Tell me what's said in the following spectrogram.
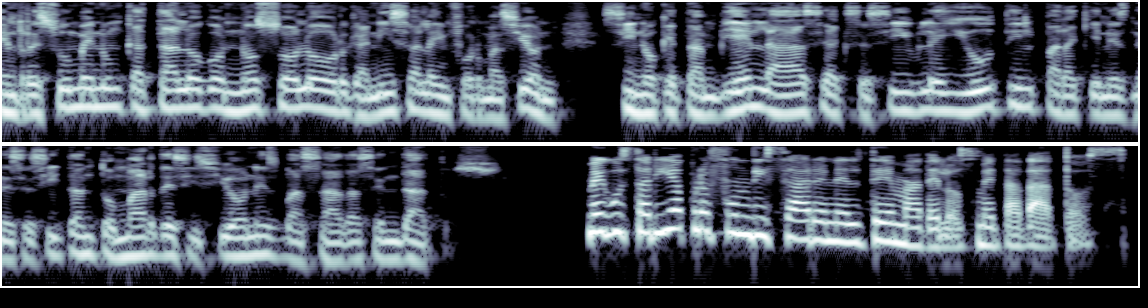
En resumen, un catálogo no solo organiza la información, sino que también la hace accesible y útil para quienes necesitan tomar decisiones basadas en datos. Me gustaría profundizar en el tema de los metadatos.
